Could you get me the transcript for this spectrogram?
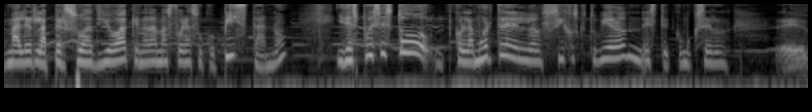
Mahler la persuadió a que nada más fuera su copista, ¿no? Y después esto con la muerte de los hijos que tuvieron, este como que se eh,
